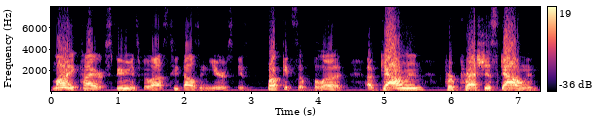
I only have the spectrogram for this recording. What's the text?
My entire experience for the last 2,000 years is buckets of blood, a gallon per precious gallon.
